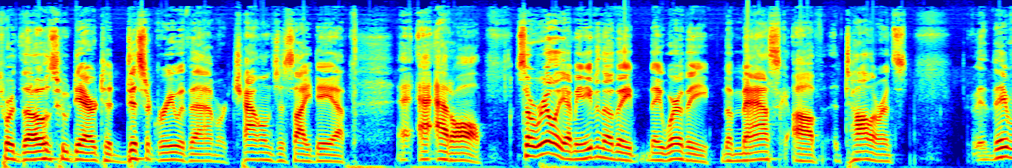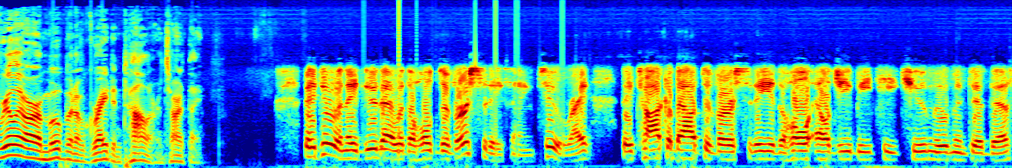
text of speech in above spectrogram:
toward those who dare to disagree with them or challenge this idea a- at all. So really, I mean, even though they, they wear the, the mask of tolerance, they really are a movement of great intolerance, aren't they? They do, and they do that with the whole diversity thing too, right? They talk about diversity. The whole LGBTQ movement did this,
